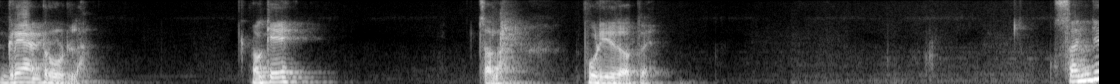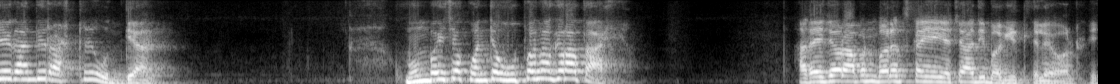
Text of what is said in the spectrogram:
ग्रँड रोडला. ओके? चला पुढे जातोय. संजय गांधी राष्ट्रीय उद्यान. मुंबईच्या कोणत्या उपनगरात आहे? आता याच्यावर आपण बरंच काही याच्या आधी बघितलेलं आहे ऑलरेडी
